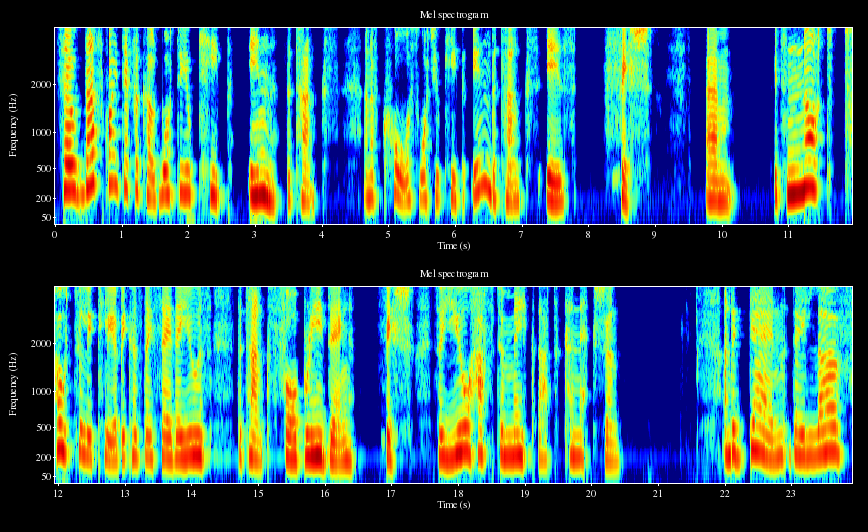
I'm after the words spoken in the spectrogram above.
So that's quite difficult. What do you keep in the tanks? And of course, what you keep in the tanks is fish. Um, it's not totally clear because they say they use the tanks for breeding fish. So you have to make that connection. And again, they love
